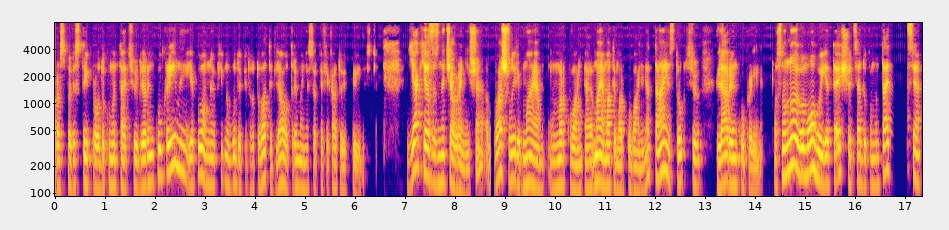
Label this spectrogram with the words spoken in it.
розповісти про документацію для ринку України, яку вам необхідно буде підготувати для отримання сертифікату відповідності. Як я зазначав раніше, ваш виріб має маркування, е, має мати маркування та інструкцію для ринку України. Основною вимогою є те, що ця документація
